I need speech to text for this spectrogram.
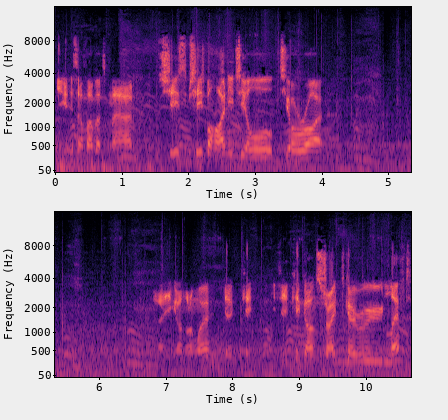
You get yourself up. That's mad. She's she's behind you to your to your right. No, you're going the wrong way. Yeah, keep, if you keep going straight, go left.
